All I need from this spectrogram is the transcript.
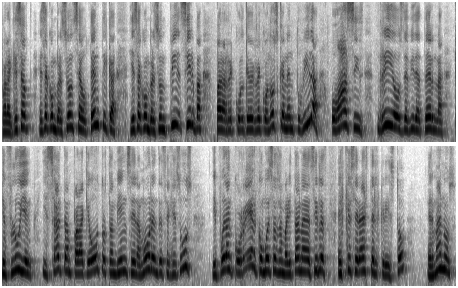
para que esa, esa conversión sea auténtica y esa conversión sirva para que reconozcan en tu vida oasis, ríos de vida eterna que fluyen y saltan para que otros también se enamoren de ese Jesús y puedan correr como esa samaritana a decirles, ¿es que será este el Cristo? Hermanos,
